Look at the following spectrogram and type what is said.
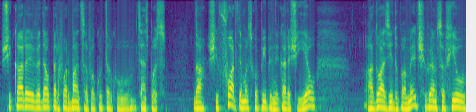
și care vedeau performanță făcută cu, ți-am spus, da, și foarte mulți copii, printre care și eu, a doua zi după meci, vreau să fiu,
